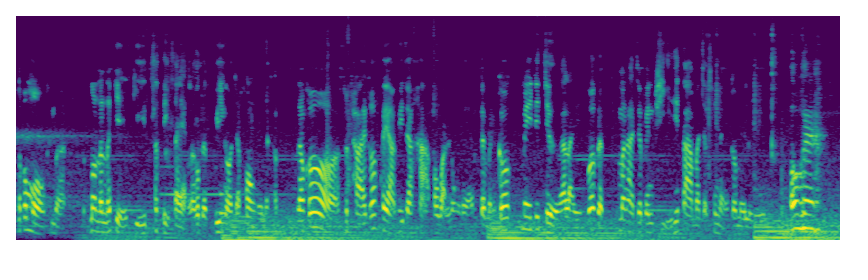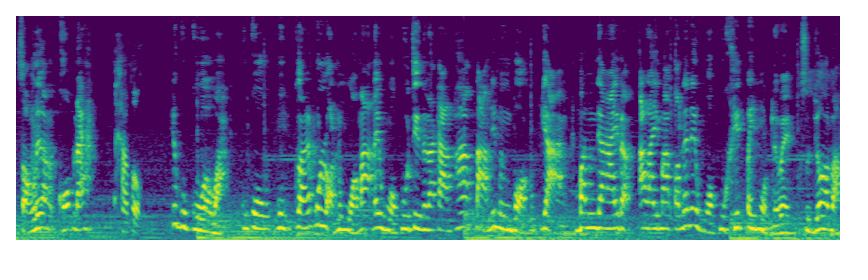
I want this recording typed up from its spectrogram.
แล้วก็มองขึ้นมานอกนั้นนักเก๋กรีดสติแตกแล้วก็แบบวิ่งออกจากห้องเลยนะครับ แล้วก็สุดท้ายก็พยายามที่จะหาประวัติโรงแรมแต่มันก็ไม่ได้เจออะไร ว่าแบบมันอาจจะเป็นผีที่ตามมาจากที่ไหนก็ไม่รู้ โอเคสองเรื่องครบนะครับผม เฮ้ยกูกลัวว่ะ กูกลัวกูตอนนั้นกูหลอนหัวมากในหัวกูจินตนาการภาพตามที่มึงบอกทุกอย่าง บรรยายแบบอะไรมาตอนนั้นในหัวกูคิดไปหมดเลยเว้ยสุดยอดว่ะ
